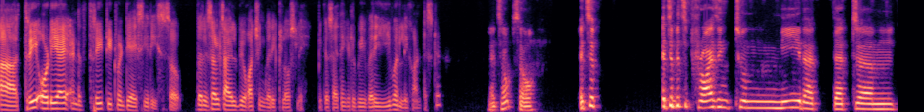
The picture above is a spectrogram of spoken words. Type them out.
uh, three ODI and three T20I series. So the results I will be watching very closely because I think it will be very evenly contested. Let's hope so. It's a it's a bit surprising to me that that um,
